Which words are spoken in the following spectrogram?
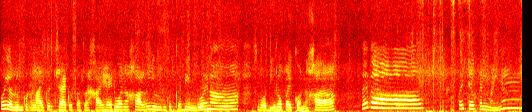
ก็อย่าลืมกดไลค์ กดแชร์ กด subscribe ให้ด้วยนะคะ แล้วอย่าลืมกดกระดิ่งด้วยนะสำหรับวันนี้เราไปก่อนนะคะ บ๊ายบาย ไว้เจอกันใหม่นะ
